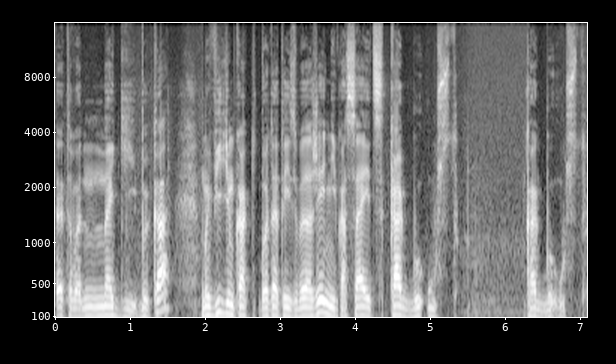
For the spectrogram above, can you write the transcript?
этого ноги быка, мы видим, как вот это изображение касается как бы уст. Как бы уст.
